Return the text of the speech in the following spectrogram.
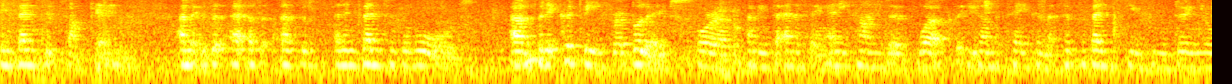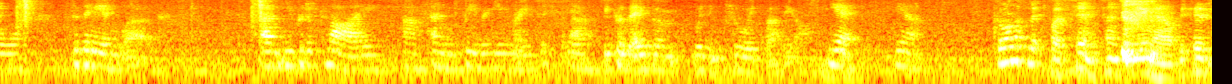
invented something, um, it was a, a, a, a sort of an inventor's award. Um, but it could be for a bullet or a, I mean, for anything, any kind of work that you'd undertaken that had prevented you from doing your civilian work. Um, you could apply Ah, and be remunerated for yeah, that. because Abram was employed by the army. Yes, yeah. So on the flip side, Tim, turn to you now because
